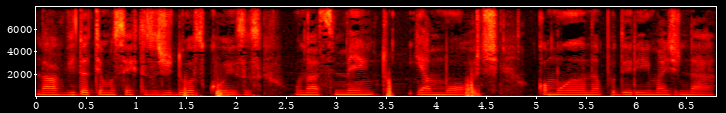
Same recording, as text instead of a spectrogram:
Na vida temos certeza de duas coisas: o nascimento e a morte. Como Ana poderia imaginar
